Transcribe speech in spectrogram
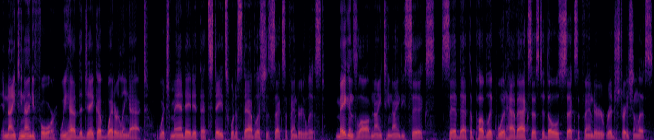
In 1994, we had the Jacob Wetterling Act, which mandated that states would establish a sex offender list. Megan's Law of 1996 said that the public would have access to those sex offender registration lists.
